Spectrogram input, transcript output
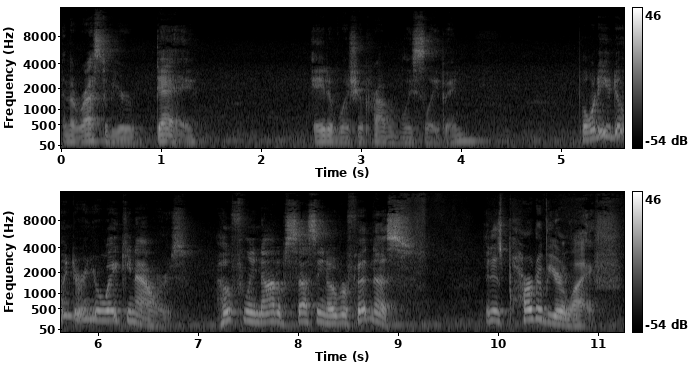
in the rest of your day, eight of which you're probably sleeping. But what are you doing during your waking hours? Hopefully, not obsessing over fitness. It is part of your life.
